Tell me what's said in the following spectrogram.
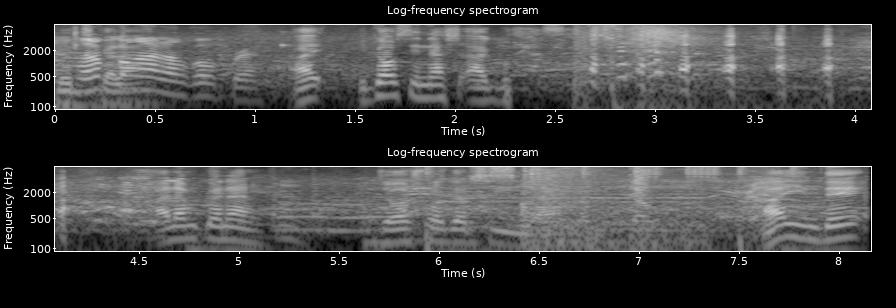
Goods Ano ka lang? pangalan ko, pre? Ay, ikaw si Nash Aguas. Alam ko na. Joshua Garcia. Ay, hindi.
